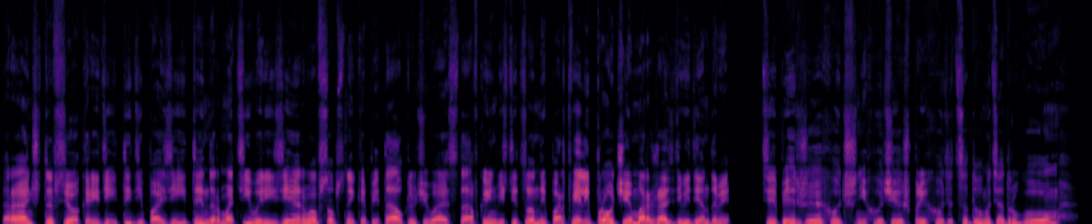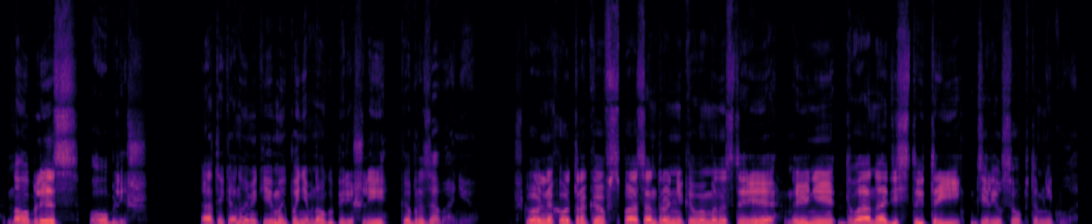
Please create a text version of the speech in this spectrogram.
Раньше-то все кредиты, депозиты, нормативы резервов, собственный капитал, ключевая ставка, инвестиционный портфель и прочая маржа с дивидендами. Теперь же, хочешь не хочешь, приходится думать о другом. Ноблес облиш. От экономики мы понемногу перешли к образованию. Школьных отроков в Спас-Андронниковом монастыре ныне два на десять и три, делился опытом Никула.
